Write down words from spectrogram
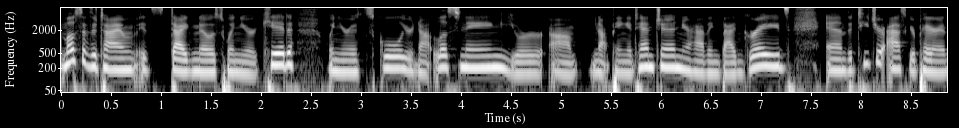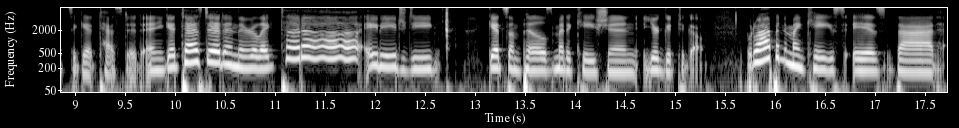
most of the time, it's diagnosed when you're a kid, when you're at school, you're not listening, you're um, not paying attention, you're having bad grades, and the teacher asks your parents to get tested. And you get tested, and they're like, ta da, ADHD get some pills, medication, you're good to go. But what happened in my case is that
